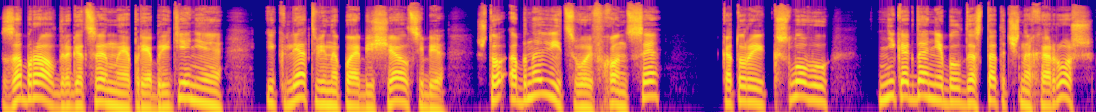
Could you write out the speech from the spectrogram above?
забрал драгоценное приобретение и клятвенно пообещал себе, что обновит свой фронце, который, к слову, никогда не был достаточно хорош,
